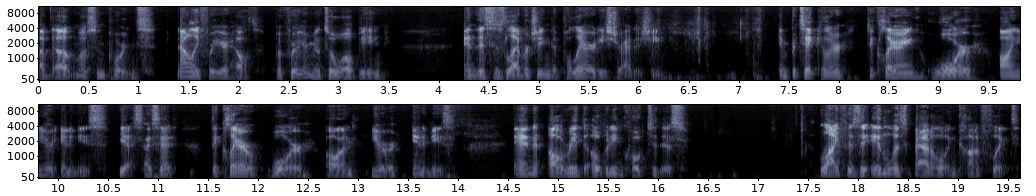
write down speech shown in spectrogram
of the utmost importance, not only for your health, but for your mental well being. And this is leveraging the polarity strategy. In particular, declaring war on your enemies. Yes, I said declare war on your enemies. And I'll read the opening quote to this Life is an endless battle and conflict,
